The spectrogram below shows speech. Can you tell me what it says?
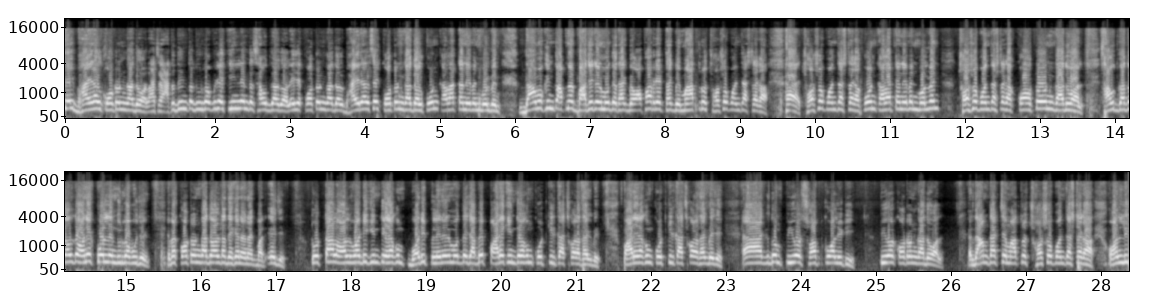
সেই ভাইরাল কটন গাদোয়াল। আচ্ছা এতদিন তো দুর্গাপূজায় কিনলেন তো সাউথ গাদোয়াল। এই যে কটন গাদল ভাইরাল সেই কটন গাদল কোন কালারটা নেবেন বলবেন? দামও কিন্তু আপনার বাজেটের মধ্যে থাকবে অফার রেট থাকবে মাত্র ছশো পঞ্চাশ টাকা। হ্যাঁ ছশো পঞ্চাশ টাকা, কোন কালারটা নেবেন বলবেন? ছশো পঞ্চাশ টাকা কটন গাদোয়াল। সাউথ গাদোয়াল তো অনেক করলেন দুর্গাপুজোয়। এবার কটন গাদোয়ালটা দেখে নেন একবার। এই যে টোটাল অল বডি কিন্তু এরকম বডি প্লেনের মধ্যে যাবে পারে কিন্তু এরকম কোটকির কাজ করা থাকবে। পারে এরকম কোটকির কাজ করা থাকবে যে, একদম pure soft quality pure cotton Gadwal. দাম থাকছে মাত্র ছশো পঞ্চাশ টাকা অনলি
